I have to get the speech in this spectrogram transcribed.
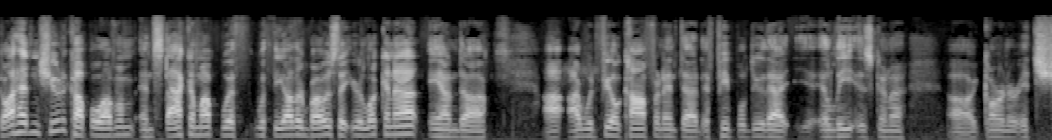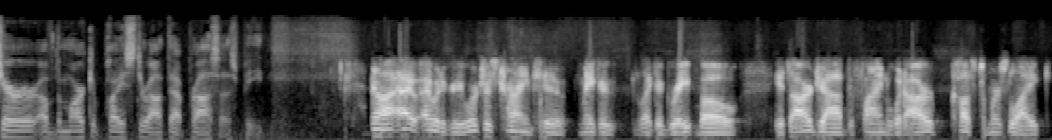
go ahead and shoot a couple of them and stack them up with, with the other bows that you're looking at. And uh, I, would feel confident that if people do that, Elite is going to uh, garner its share of the marketplace throughout that process, Pete. No, I, I would agree. We're just trying to make a like a great bow. It's our job to find what our customers like.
